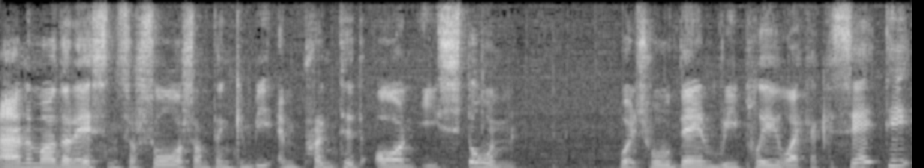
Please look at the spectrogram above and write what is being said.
anima, their essence or soul or something can be imprinted on a stone which will then replay like a cassette tape,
